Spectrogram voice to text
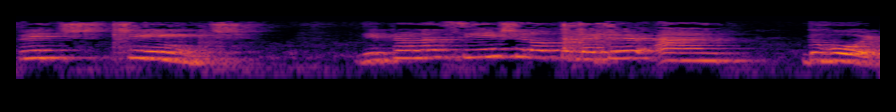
which change the pronunciation of the letter and the word.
